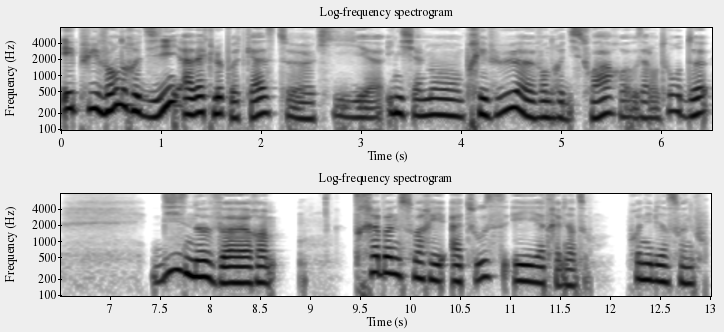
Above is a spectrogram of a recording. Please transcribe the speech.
Et puis vendredi, avec le podcast euh, qui est initialement prévu euh, vendredi soir aux alentours de 19h. Très bonne soirée à tous et à très bientôt. Prenez bien soin de vous.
